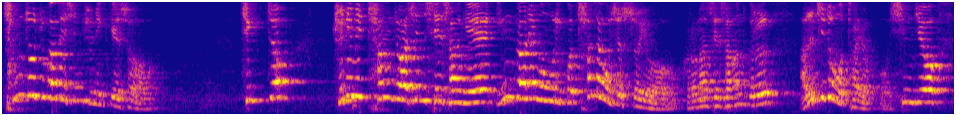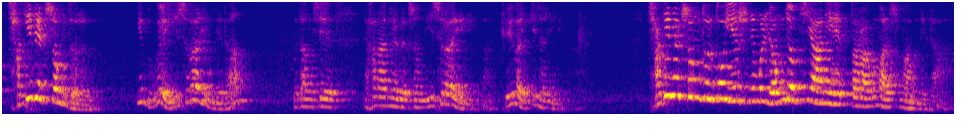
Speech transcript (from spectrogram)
창조주가 되신 주님께서 직접 주님이 창조하신 세상에 인간의 몸을 입고 찾아오셨어요. 그러나 세상은 그를 알지도 못하였고 심지어 자기 백성들 이게 누구예요? 이스라엘입니다. 그 당시에 하나님의 백성은 이스라엘이니까 교회가 있기 전이니까 자기 백성들도 예수님을 영접지 아니했다라고 말씀합니다.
